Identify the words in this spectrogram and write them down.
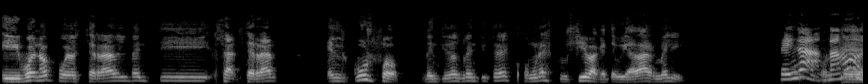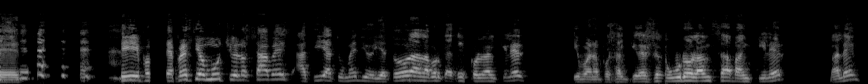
Y bueno, pues cerrar el 20, o sea, cerrar el curso 22-23 con una exclusiva que te voy a dar, Meli. Venga, vamos. Sí, porque te aprecio mucho y lo sabes, a ti, a tu medio y a toda la labor que hacéis por el alquiler. Y bueno, pues Alquiler Seguro lanza Banquiler, ¿vale?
